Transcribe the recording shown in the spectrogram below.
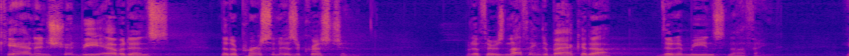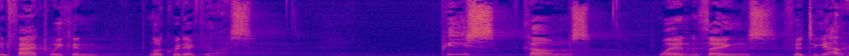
can and should be evidence that a person is a Christian. But if there's nothing to back it up, then it means nothing. In fact, we can look ridiculous. Peace comes when things fit together.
